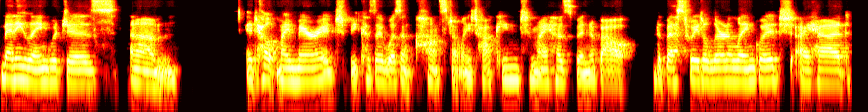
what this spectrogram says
many languages. Um, it helped my marriage because I wasn't constantly talking to my husband about the best way to learn a language. I had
